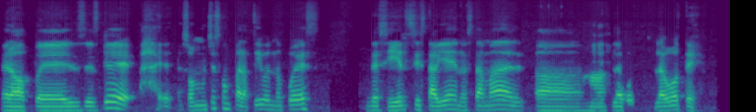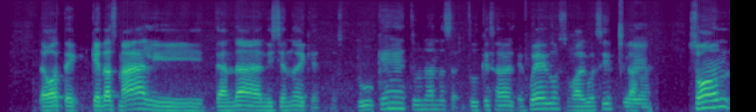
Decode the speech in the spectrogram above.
Pero pues es que son muchas comparativas, no puedes decir si está bien o está mal. Ajá. luego, luego te luego te quedas mal y te andan diciendo de que pues, tú qué, tú no andas, tú qué sabes de juegos o algo así. Son,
